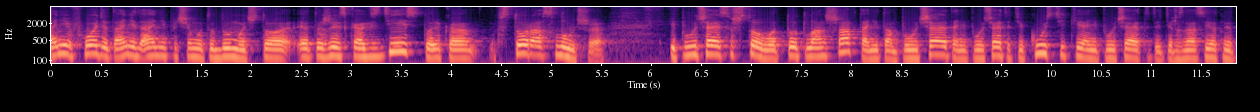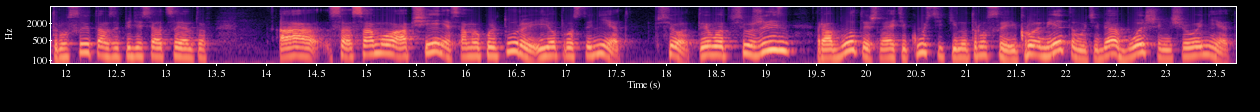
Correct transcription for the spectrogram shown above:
они входят, они, они почему-то думают, что эта жизнь как здесь, только в сто раз лучше. И получается, что вот тот ландшафт они там получают, они получают эти кустики, они получают эти разноцветные трусы там за 50 центов. А само общение, самой культуры, ее просто нет. Все, ты вот всю жизнь работаешь на эти кустики и на трусы. И кроме этого у тебя больше ничего нет.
